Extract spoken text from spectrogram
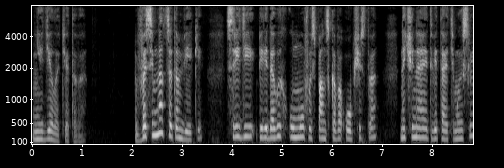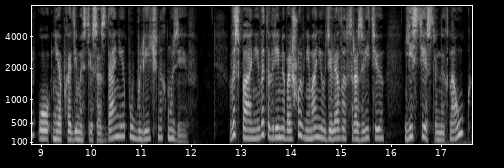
не делать этого. В XVIII веке среди передовых умов испанского общества начинает витать мысль о необходимости создания публичных музеев. В Испании в это время большое внимание уделялось развитию естественных наук,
